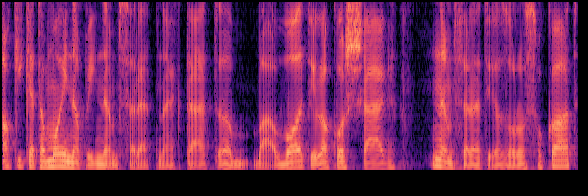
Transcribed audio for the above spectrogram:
akiket a mai napig nem szeretnek. Tehát a balti lakosság nem szereti az oroszokat.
